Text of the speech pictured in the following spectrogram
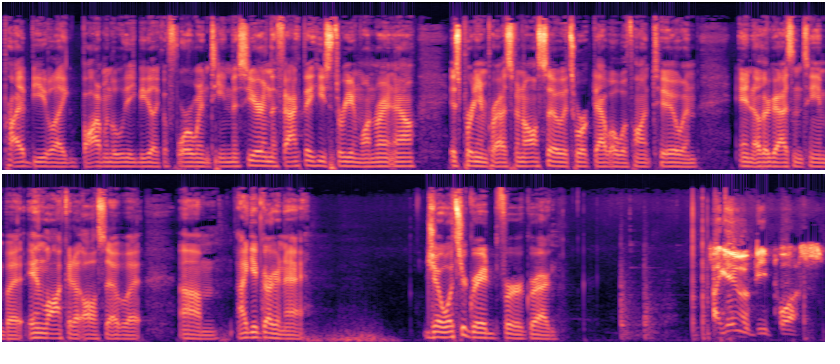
probably be like bottom of the league, maybe like a four win team this year, and the fact that he's three and one right now is pretty impressive. And also, it's worked out well with Hunt too, and and other guys in the team, but in Lockett also. But um, I give Greg an A. Joe, what's your grade for Greg? I gave him a B plus,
